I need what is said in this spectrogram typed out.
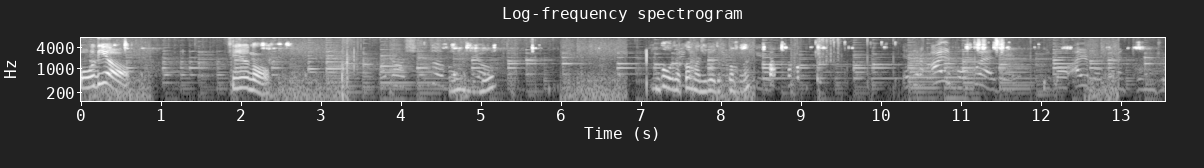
어디야? 지준호 아니야 진짜 음, 뭐? 이거 잠깐만 이거 잠깐만 얘들아 알 먹어야 돼. 이거 알 먹으면 돈 줘.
